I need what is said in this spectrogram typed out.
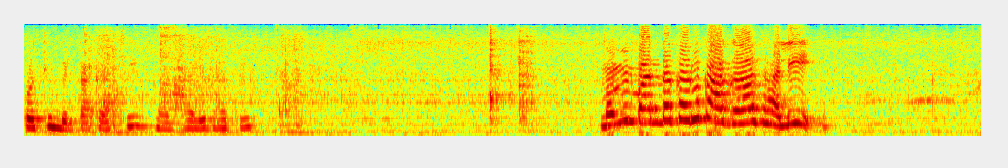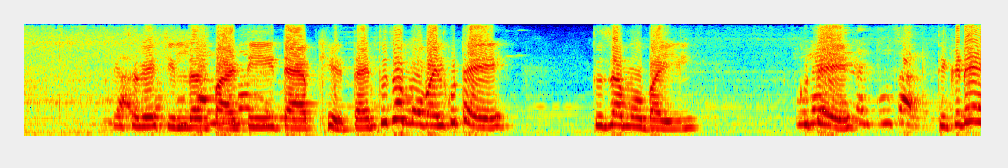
कोथिंबीर टाकायची मग झाली भाजी. मम्मी बंद करू का ग? झाली. ते सगळे चिल्लर पार्टी टॅब खेळताय. तुझा मोबाईल कुठे आहे? तुझा मोबाईल कुठे? तिकडे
